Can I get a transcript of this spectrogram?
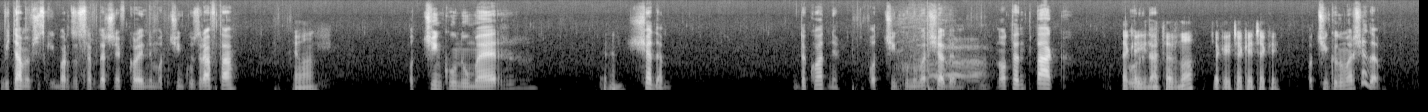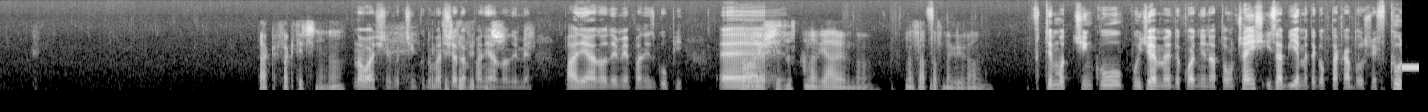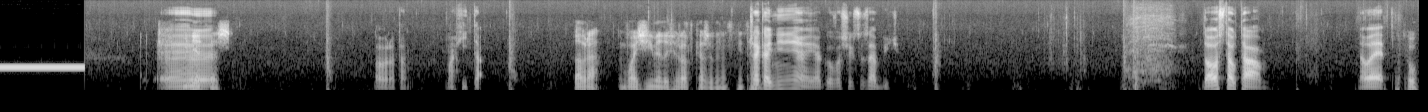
Witamy wszystkich bardzo serdecznie w kolejnym odcinku z Rafta. Ja? Odcinku numer Siedem. 7. Dokładnie. Odcinku numer 7. No ten ptak. Czekaj, Kurde. na pewno? Czekaj, czekaj, czekaj. Odcinku numer 7. Tak, faktycznie, no. No właśnie, w odcinku numer tyś to 7, panie wytniesz? anonymie. Panie anonymie, pan jest głupi. No, Eee, już się zastanawiałem, no. Na zapas nagrywamy. w tym odcinku pójdziemy dokładnie na tą część i zabijemy tego ptaka, bo już mnie wkur... Eee, Mnie też. Dobra, tam. Machita. Dobra, włazimy do środka, żeby nas nie tam... Czekaj, nie, nie, nie, ja go właśnie chcę zabić. Dostał tam. Na łeb, Tu,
